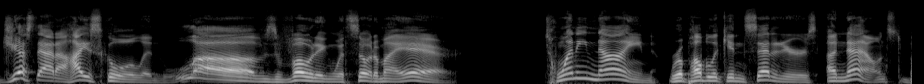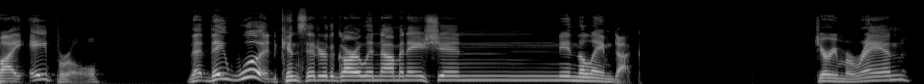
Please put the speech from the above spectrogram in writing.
just out of high school and loves voting with Sotomayor. 29 Republican senators announced by April that they would consider the Garland nomination in the lame duck. Jerry Moran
